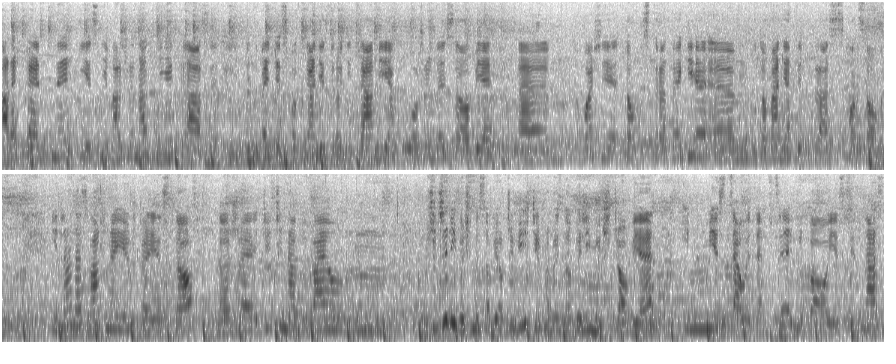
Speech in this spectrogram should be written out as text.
ale chętnych jest niemalże na dwie klasy, więc będzie spotkanie z rodzicami, jak ułożymy sobie właśnie tą strategię budowania tych klas sportowych. I dla nas ważne jeszcze jest to, e, że dzieci nabywają Życzylibyśmy sobie oczywiście, żeby to byli mistrzowie i jest cały ten cykl, bo jest 15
